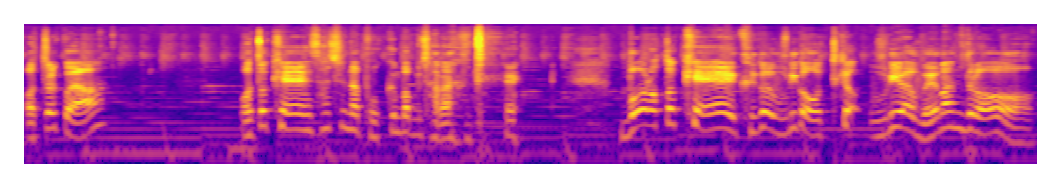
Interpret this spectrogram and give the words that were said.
어쩔 거야? 어떻게 사실 나 볶음밥을 잘하는데 뭘 어떻게 그걸 우리가 어떻게 우리가 왜 만들어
